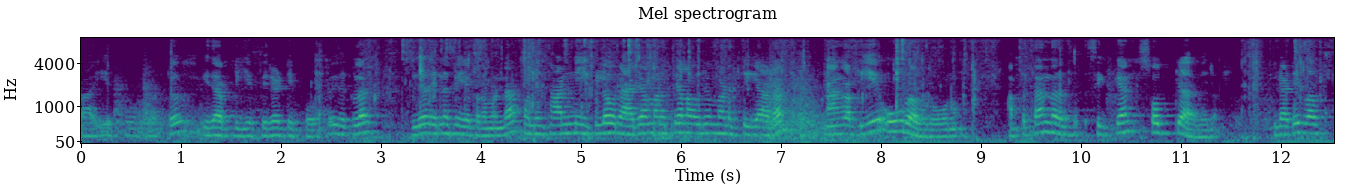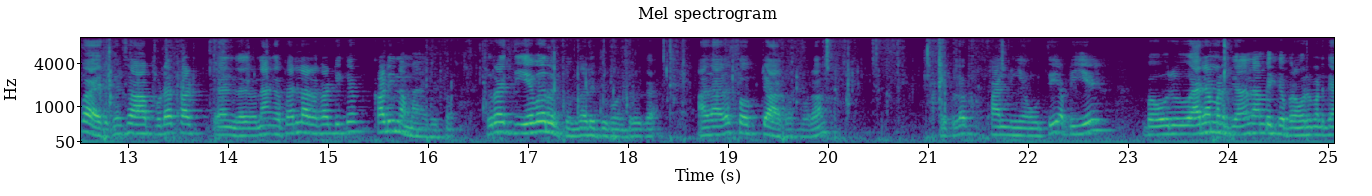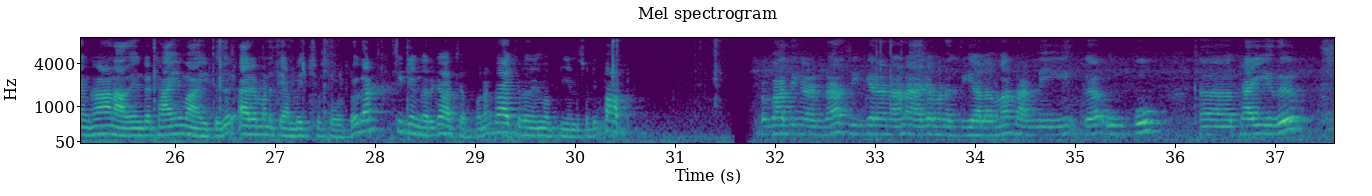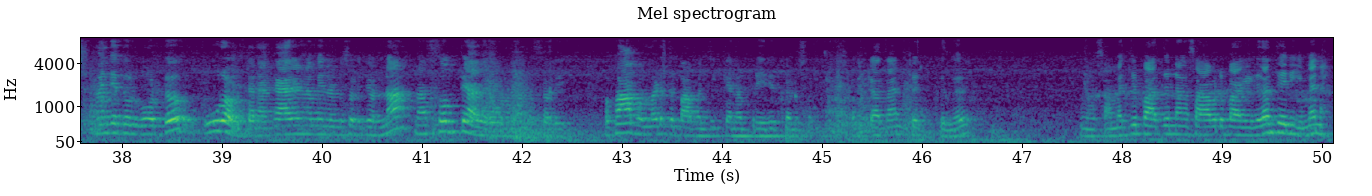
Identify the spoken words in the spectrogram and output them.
தயிர் போட்டு இதை அப்படியே பிரட்டி போட்டு இதுக்குள்ள இதை என்ன செய்ய போகிறோம்னா கொஞ்சம் தண்ணிக்குள்ளே ஒரு அரை ஒரு மணத்தியாலும் நாங்கள் அப்படியே ஊற விடுவோம் அப்போ தான் அந்த சிக்கன் சொப்டாக வரும். இல்லாட்டி ரஃப்பாக இருக்கும் சாப்பிட கட் அந்த நாங்கள் பெல்லால் கட்டிக்க கடினமாக இருக்கும் இறைச்சி எவருக்கும் கடித்து கொண்டு இருக்க அதனால் சொப்டாக போகிறோம் இதுக்குள்ள தண்ணியை ஊற்றி அப்படியே இப்போ ஒரு அரை மணித்தியாலும் நான் வைக்க போகிறேன் ஒரு மணித்தியாலம் காணாது எங்கள் டைம் ஆகிட்டுது அரை மணித்தியாலம் வச்சு போட்டு தான் சிக்கன் கறி காய்ச்ச போகிறோம் காய்ச்சறதையும் அப்படின்னு சொல்லி பார்ப்போம் இப்போ பார்த்தீங்கன்னா சிக்கனை நான் அரை மணித்தியாலமாக தண்ணிக்கு உப்பு தயிர் மஞ்சத்தூள் போட்டு ஊற விட்டேன். காரணம் என்னென்னு சொல்லி சொன்னால் நான் சொப்டாக விடணும்னு சொல்லி. இப்போ பாப்பம் எடுத்து பாப்பம் சிக்கன் அப்படி இருக்குன்னு சொல்லி. சொப்டா தான் இருக்குது சமைச்சு பார்த்து நாங்கள் சாப்பிட்டு பார்க்க தான் தெரியுமே. என்ன?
